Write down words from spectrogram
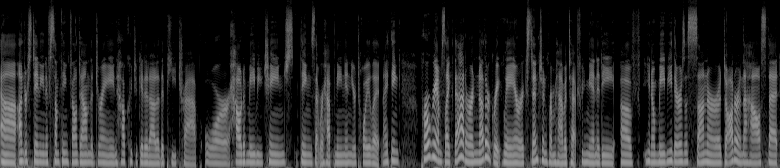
uh, understanding if something fell down the drain, how could you get it out of the P trap, or how to maybe change things that were happening in your toilet. And I think programs like that are another great way or extension from Habitat for Humanity of, you know, maybe there's a son or a daughter in the house that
